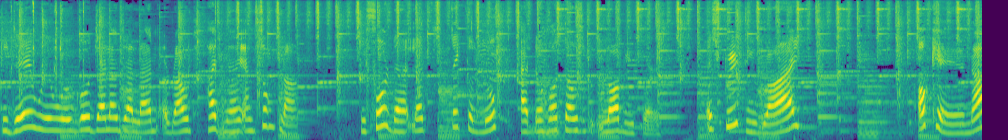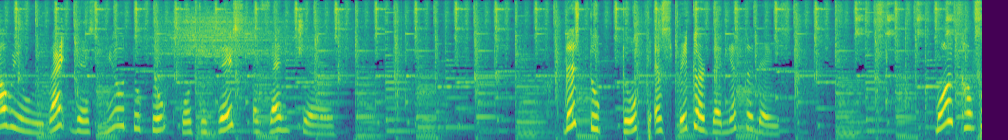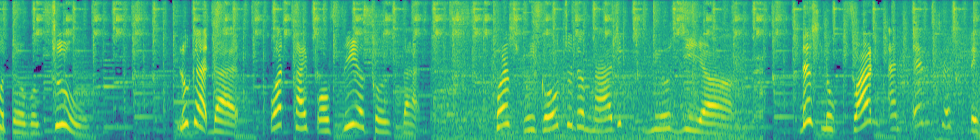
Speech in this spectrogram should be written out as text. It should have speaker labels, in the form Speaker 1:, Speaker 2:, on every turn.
Speaker 1: Today we will go jalan-jalan around Hat Yai and Songkhla. Before that, let's take a look at the hotel's lobby first. It's pretty, right? Okay, now we will ride this new tuk-tuk for today's adventure. This tuk-tuk is bigger than yesterday's. More comfortable too. Look at that. What type of vehicle is that? First, we go to the Magic Museum. This looks fun and interesting.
